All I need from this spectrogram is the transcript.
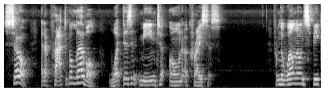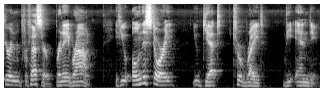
So, at a practical level, what does it mean to own a crisis? From the well known speaker and professor, Brene Brown if you own this story, you get to write the ending.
